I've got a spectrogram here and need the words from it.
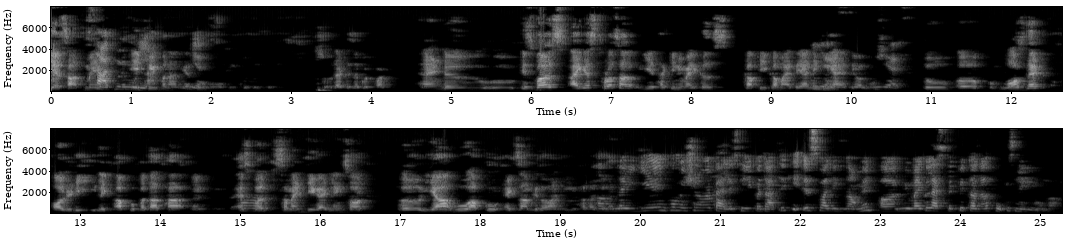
year साथ में एक ही बना लिया तो so that is a good part and इस बार आई गेस थोड़ा सा ये था कि न्यूमेरिकल्स काफ़ी कम आए थे या नहीं आए थे ऑलमोस्ट तो वाज दैट ऑलरेडी लाइक आपको पता था as per some anti guidelines और uh, या वो आपको एग्ज़ाम के दौरान ही पता चला? नहीं ये इन्फॉर्मेशन हमें पहले से ही पता थी कि इस वाले एग्ज़ाम में न्यूमेरिकल एस्पेक्ट पे इतना ज़्यादा फोकस नहीं होगा।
